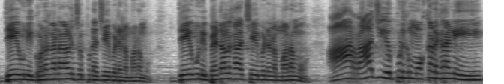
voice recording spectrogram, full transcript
దేవుని గుణగణాలు చొప్పున చేయబడిన మనము దేవుని బిడ్డలుగా చేయబడిన మనము ఆ రాజు ఎప్పటికి మొక్కడు కానీ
